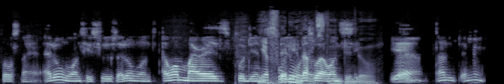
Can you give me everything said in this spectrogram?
false nine. I don't want Jesus. I don't want. I want Mahrez, Foden, Yeah, Foden was That's what I want to see. though. Yeah, and I mean,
